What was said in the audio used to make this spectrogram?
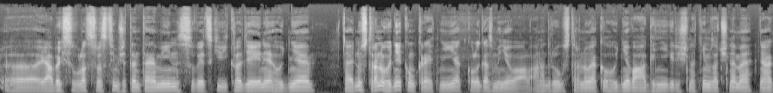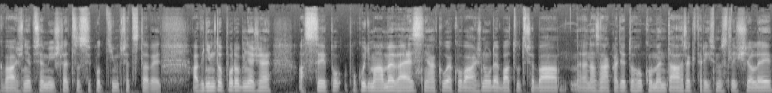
Uh, já bych souhlasil s tím, že ten termín sovětský výklad dějin je hodně na jednu stranu hodně konkrétní, jak kolega zmiňoval, a na druhou stranu jako hodně vágní, když nad tím začneme nějak vážně přemýšlet, co si pod tím představit. A vidím to podobně, že asi pokud máme vést nějakou jako vážnou debatu třeba eh, na základě toho komentáře, který jsme slyšeli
